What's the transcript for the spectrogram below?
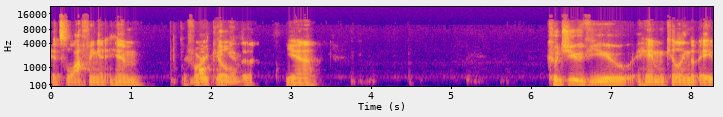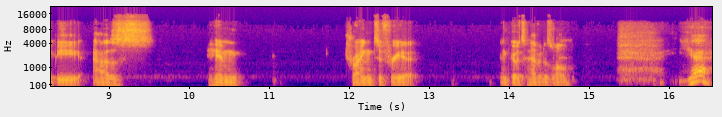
It's laughing at him before Mocking he kills him. it. Yeah. Could you view him killing the baby as him trying to free it and go to heaven as well Yeah, and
